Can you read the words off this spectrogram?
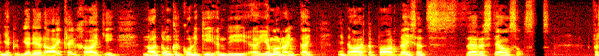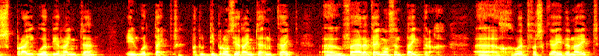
En jy probeer deur daai klein gaatjie na 'n donker kolletjie in die uh, hemelruim kyk en daar het 'n paar duisend sterrestelsels versprei oor die ruimte en oor tyd. Want hoe dieper ons die ruimte in kyk, uh hoe verder kyk ons in tyd terug. Uh 'n groot verskeidenheid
